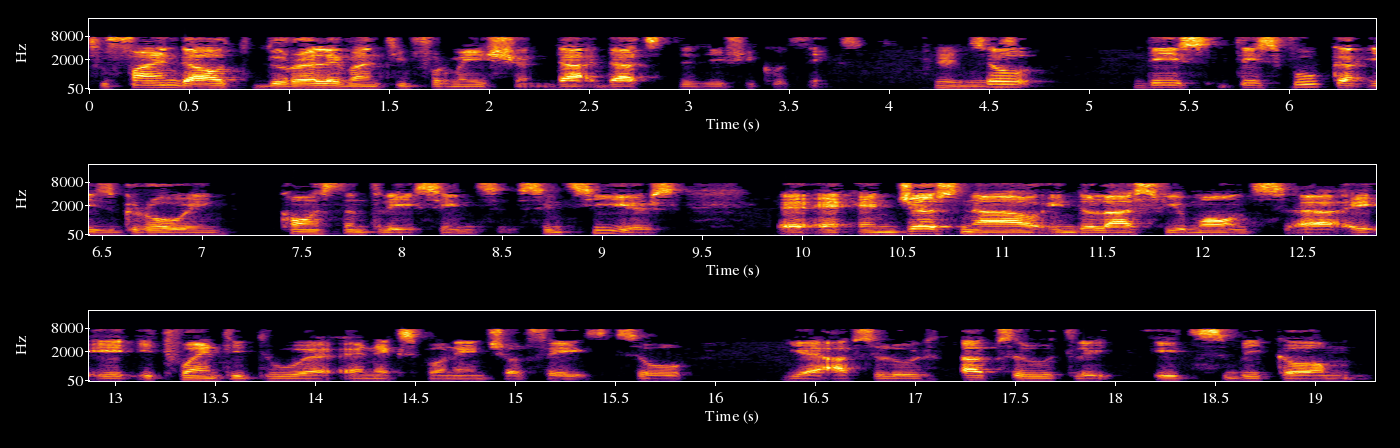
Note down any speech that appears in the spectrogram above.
to find out the relevant information that that's the difficult things. Mm-hmm. So this this VUCA is growing constantly since since years and just now in the last few months, uh, it, it, went into a, an exponential phase. So, yeah, absolutely, absolutely, it's become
